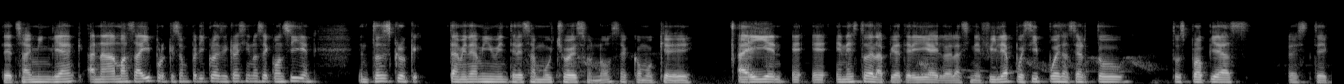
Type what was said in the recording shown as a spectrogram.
de Timing Liang a nada más ahí porque son películas que casi no se consiguen. Entonces creo que también a mí me interesa mucho eso, ¿no? O sea, como que ahí en, e, e, en, esto de la piratería y lo de la cinefilia, pues sí puedes hacer tú tus propias, este,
